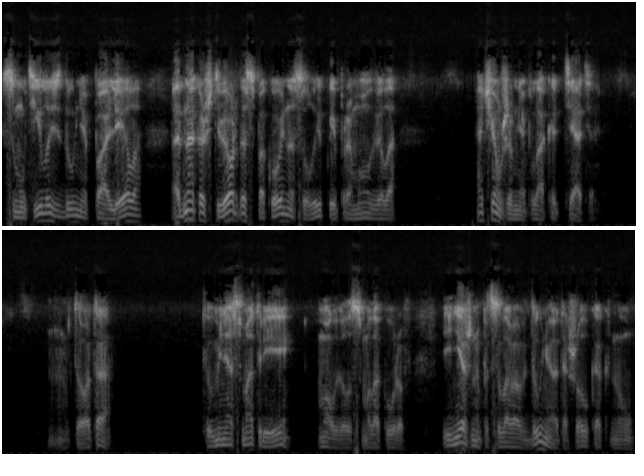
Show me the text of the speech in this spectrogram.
Смутилась Дуня, поолела, однако ж твердо, спокойно, с улыбкой промолвила. «О чем же мне плакать, тятя?» «То-то. Ты у меня смотри», — молвил Смолокуров, и, нежно поцеловав Дуню, отошел к окну.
